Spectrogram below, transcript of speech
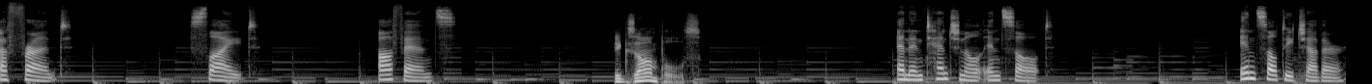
Affront, Slight, Offense. Examples An intentional insult. Insult each other.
